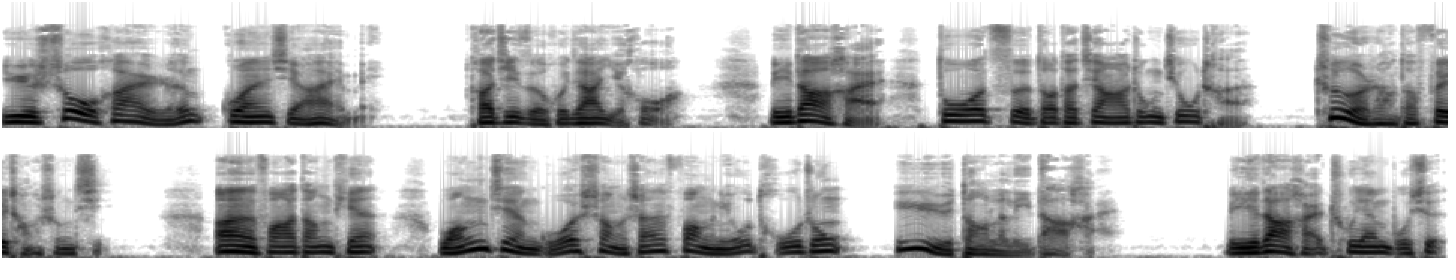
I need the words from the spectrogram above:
与受害人关系暧昧。他妻子回家以后啊，李大海多次到他家中纠缠，这让他非常生气。案发当天，王建国上山放牛途中遇到了李大海，李大海出言不逊，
